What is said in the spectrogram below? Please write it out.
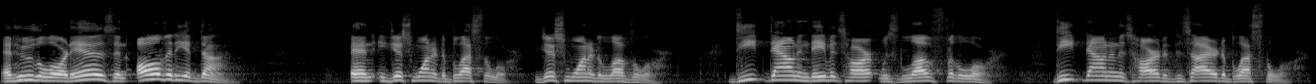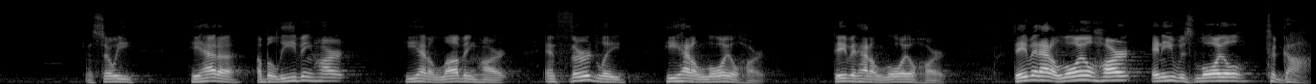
at who the Lord is and all that he had done. And he just wanted to bless the Lord. He just wanted to love the Lord. Deep down in David's heart was love for the Lord. Deep down in his heart, a desire to bless the Lord. And so he, he had a, a believing heart, he had a loving heart, and thirdly, he had a loyal heart. David had a loyal heart. David had a loyal heart, and he was loyal to God.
